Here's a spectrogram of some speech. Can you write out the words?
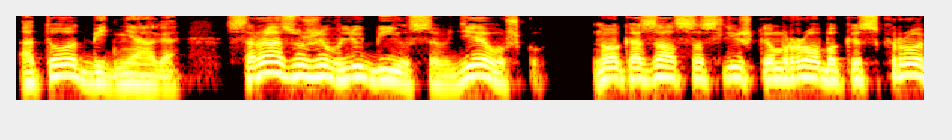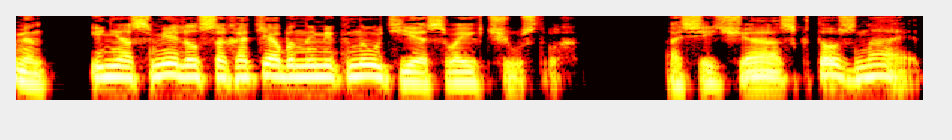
а тот, бедняга, сразу же влюбился в девушку, но оказался слишком робок и скромен и не осмелился хотя бы намекнуть ей о своих чувствах. А сейчас, кто знает,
